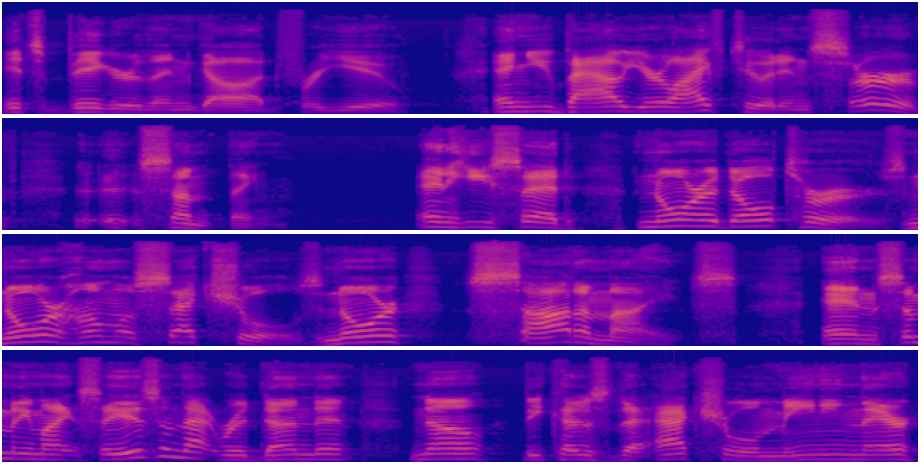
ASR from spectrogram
It's bigger than God for you. And you bow your life to it and serve uh, something. And he said, nor adulterers, nor homosexuals, nor sodomites, and somebody might say, isn't that redundant? No, because the actual meaning there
